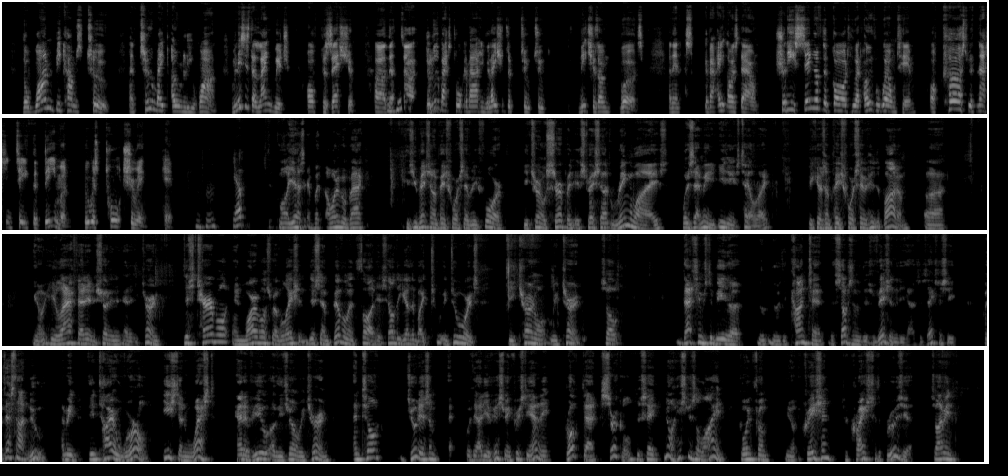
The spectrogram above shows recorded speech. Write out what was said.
The one becomes two, and two make only one. I mean, this is the language of possession uh, that mm-hmm. uh, de Lubac's talking about in relation to, to, to Nietzsche's own words. And then about eight lines down, should he sing of the God who had overwhelmed him, or curse with gnashing teeth the demon who was torturing him. Mm-hmm. Yep. Well, yes, but I want to go back because you mentioned on page 474 the eternal serpent is stretched out ringwise. What does that mean? Eating his tail, right? Because on page 473 at the bottom, uh, you know, he laughed at it and shut it at its turn. This terrible and marvelous revelation, this ambivalent thought, is held together by two in two words: the eternal return. So that seems to be the, the, the, the content, the substance of this vision that he has, this ecstasy. But that's not new. I mean, the entire world, East and West, had a view of the eternal return until Judaism, with the idea of history and Christianity, broke that circle to say, no, history is a line going from you know creation to Christ to the Parousia. So I mean,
